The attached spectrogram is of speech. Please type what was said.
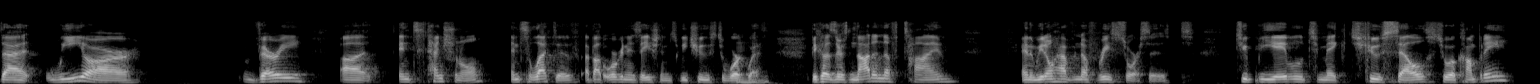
that we are very uh, intentional and selective about the organizations we choose to work mm-hmm. with because there's not enough time and we don't have enough resources to be able to make two sells to a company.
